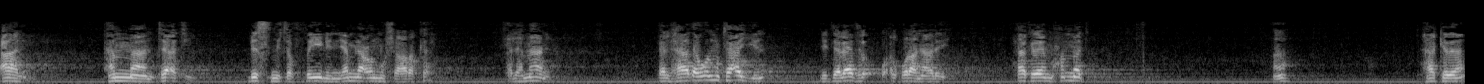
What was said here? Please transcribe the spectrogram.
عالم. أما أن تأتي باسم تفضيل يمنع المشاركة فلا مانع. بل هذا هو المتعين لدلالة القرآن عليه. هكذا يا محمد ها؟ هكذا.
